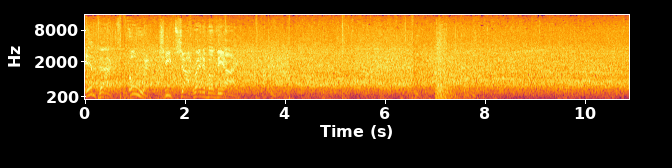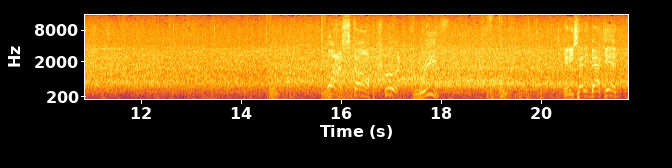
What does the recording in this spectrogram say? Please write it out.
impact. Oh, and cheap shot right above the eye. What a stomp. Good grief. And he's heading back in.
